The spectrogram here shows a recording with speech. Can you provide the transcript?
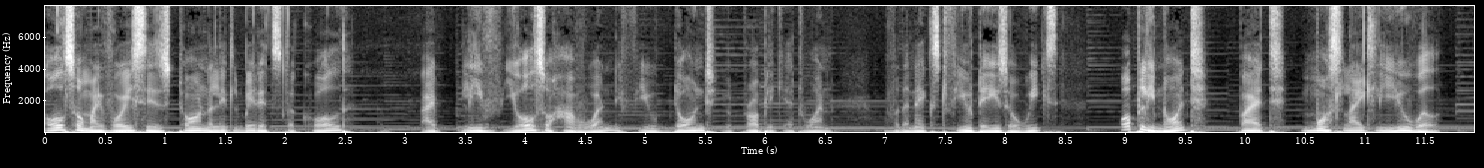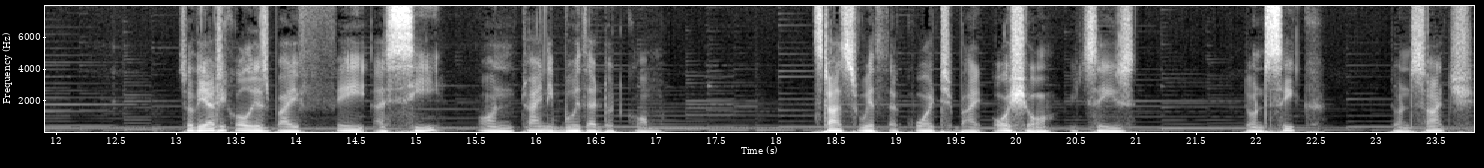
Also, my voice is torn a little bit. It's the cold. I believe you also have one. If you don't, you'll probably get one over the next few days or weeks. Hopefully not but most likely you will. So the article is by Faye Asi on tinybuddha.com. It starts with a quote by Osho, which says, Don't seek, don't search,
